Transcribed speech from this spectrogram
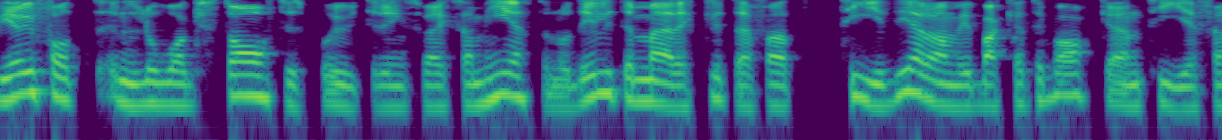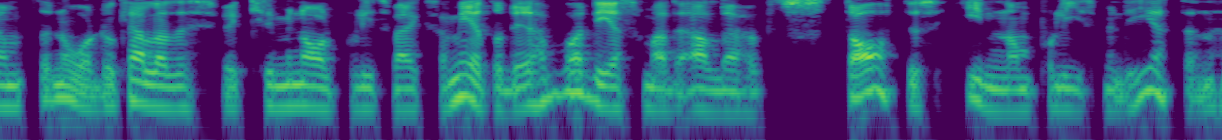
vi har ju fått en låg status på utredningsverksamheten och det är lite märkligt därför att tidigare, om vi backar tillbaka en 10-15 år, då kallades det för kriminalpolisverksamhet och det var det som hade allra högst status inom Polismyndigheten.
